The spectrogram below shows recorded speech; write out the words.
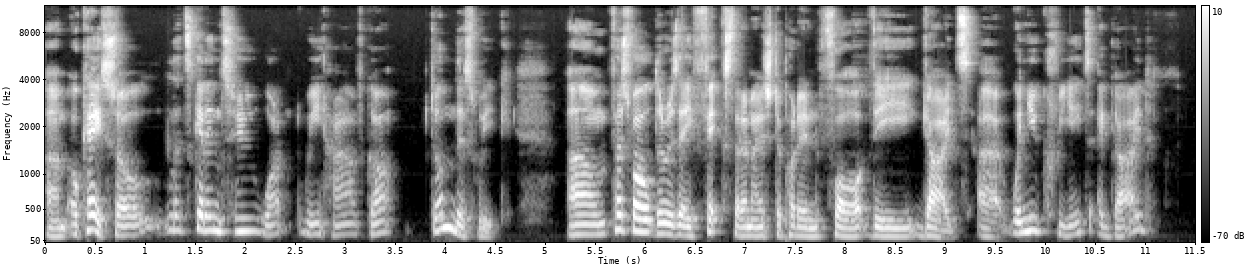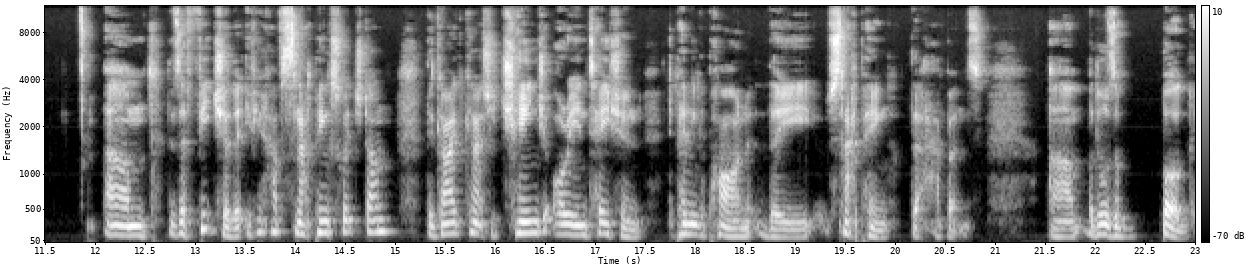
Um, okay, so let's get into what we have got done this week. Um, first of all, there is a fix that I managed to put in for the guides. Uh, when you create a guide, um, there's a feature that if you have snapping switched on, the guide can actually change orientation depending upon the snapping that happens. Um, but there was a bug,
